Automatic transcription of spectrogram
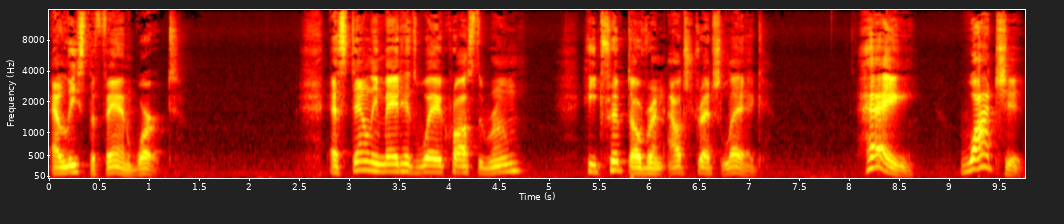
At least the fan worked. As Stanley made his way across the room, he tripped over an outstretched leg. Hey, watch it,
